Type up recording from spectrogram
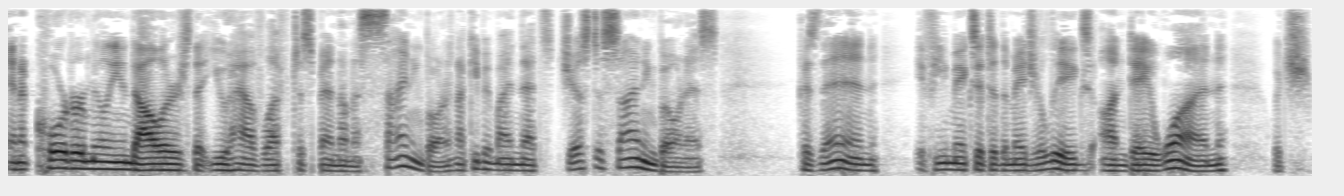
and a quarter million dollars that you have left to spend on a signing bonus. Now, keep in mind that's just a signing bonus, because then if he makes it to the major leagues on day one, which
